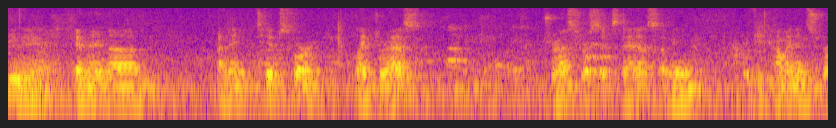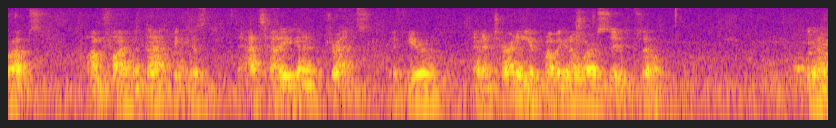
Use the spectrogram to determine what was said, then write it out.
And then- And then, uh, I think tips for, like, dress, dress for success, I mean, if you come in in scrubs, I'm fine with that, because that's how you're gonna dress. If you're an attorney, you're probably gonna wear a suit, so, you know.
